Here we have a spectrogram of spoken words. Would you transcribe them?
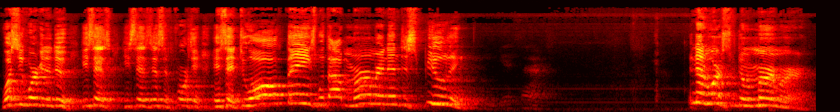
What's he working to do? He says, he says this in 14. He said, do all things without murmuring and disputing. In other words, the murmurer.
